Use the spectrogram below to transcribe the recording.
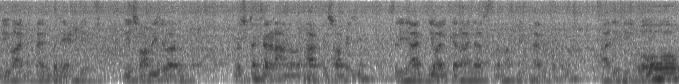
మీ వారిని ధరింపజేయండి మీ స్వామీజీ వారు కృష్ణ చరణానంద భారతీ స్వామీజీ శ్రీ యాజ్ఞవల్క్య రాజాశ్రమ పీఠాధిపతులు హరి ఓం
